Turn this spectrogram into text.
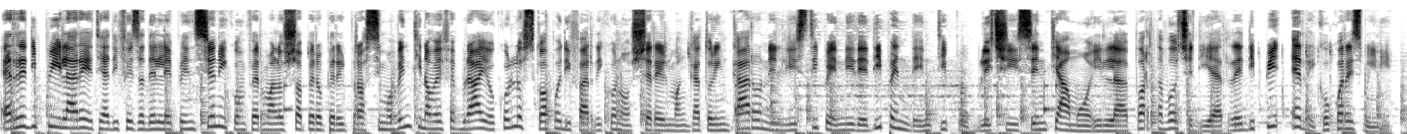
RDP, la rete a difesa delle pensioni, conferma lo sciopero per il prossimo 29 febbraio con lo scopo di far riconoscere il mancato rincaro negli stipendi dei dipendenti pubblici. Sentiamo il portavoce di RDP, Enrico Quaresmini.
